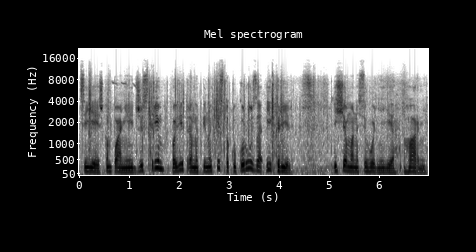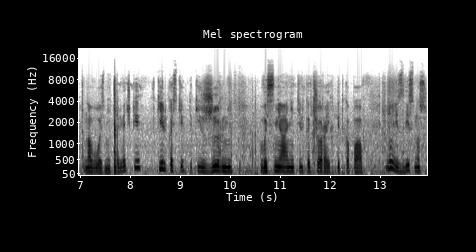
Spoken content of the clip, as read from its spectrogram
цієї ж компанії G-Stream, повітряне пінотісто, кукуруза і кріль. І ще в мене сьогодні є гарні навозні черв'ячки в кількості, такі жирні, весняні, тільки вчора їх підкопав. Ну і, звісно ж,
